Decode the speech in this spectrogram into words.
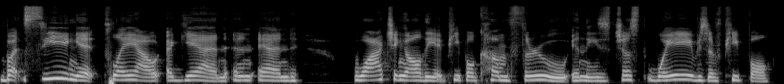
but seeing it play out again and, and, watching all the people come through in these just waves of people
